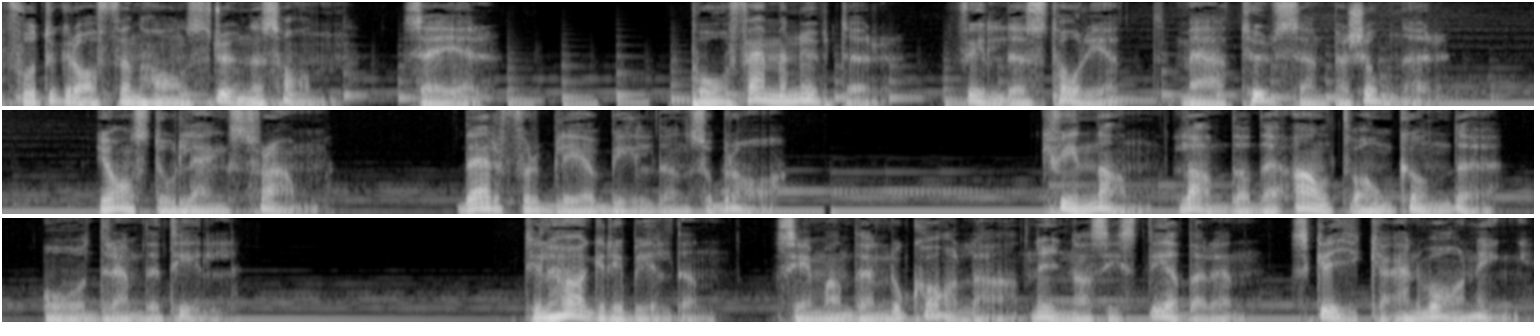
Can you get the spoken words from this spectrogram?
Fotografen Hans Runesson säger På fem minuter fylldes torget med tusen personer. Jag stod längst fram. Därför blev bilden så bra. Kvinnan laddade allt vad hon kunde och drämde till. Till höger i bilden ser man den lokala nynazistledaren skrika en varning.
